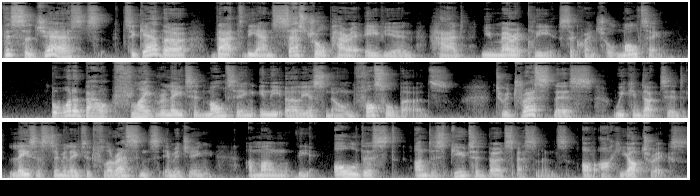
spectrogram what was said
This suggests together that the ancestral para-avian had numerically sequential molting. But what about flight-related molting in the earliest known fossil birds? To address this, we conducted laser-stimulated fluorescence imaging among the oldest undisputed bird specimens of Archaeopteryx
